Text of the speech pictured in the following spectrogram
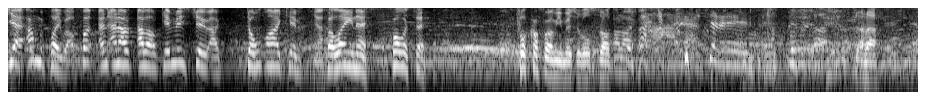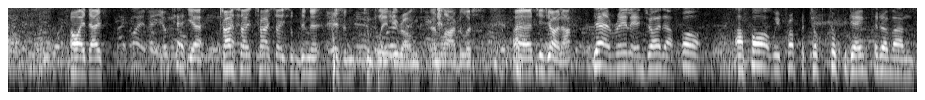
yeah, and we played well. Fu- And, and I'll, and I'll give him his due. I don't like him. Yeah. Fellaini, quality. Fuck off home, you miserable sod. All right. Get in. Ta-ra. How are you, Dave? Right, mate, you okay? Yeah. Try say, try say something that isn't completely wrong and libelous. Uh, do you enjoy that? Yeah, really enjoyed it. I thought, I thought we proper took took the game to them, and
